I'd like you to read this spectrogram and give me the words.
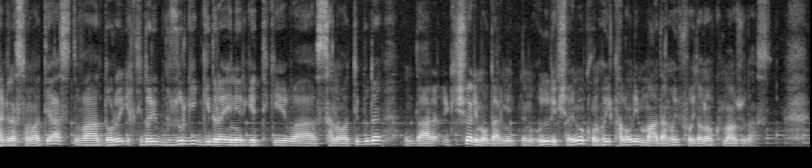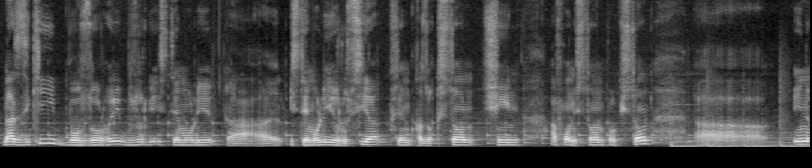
агросаноатӣ аст ва дорои иқтидори бузурги гидроэнергетикӣ ва саноатӣ буда. Дар кишвари мо дар ҳудуди кишвари мо конҳои калони маъданҳои фоиданок мавҷуд аст. Наздикии бозорҳои бузурги истеъмолии русия гуфтем қазоқистон чин афғонистон покистон ин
